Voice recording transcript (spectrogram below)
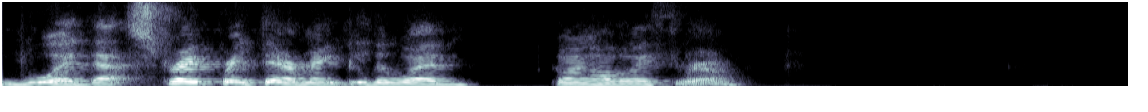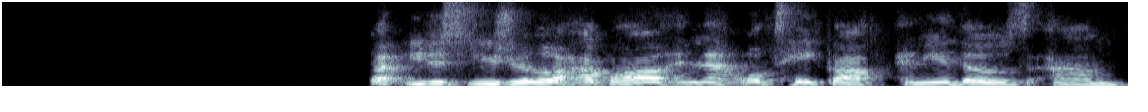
wood. That stripe right there might be the wood going all the way through. But you just use your little alcohol and that will take off any of those um,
